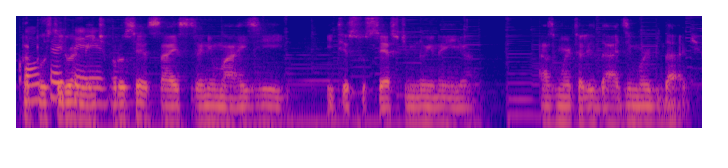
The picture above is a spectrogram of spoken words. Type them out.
para posteriormente certeza. processar esses animais e, e ter sucesso diminuindo aí a, as mortalidades e morbidade.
